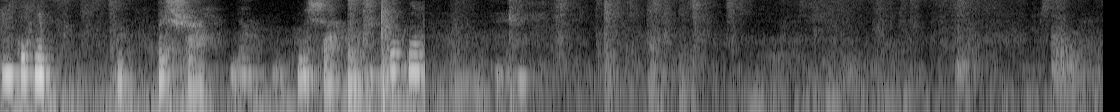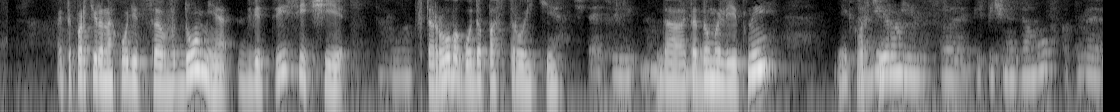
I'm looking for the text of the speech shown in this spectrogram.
Ну, Кухня большая. Да. Большая кухня. Эта квартира находится в доме 2002 Здорово. года постройки. Считается элитным. Да, это дом элитный. И квартира. Один из э, кирпичных домов, которые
